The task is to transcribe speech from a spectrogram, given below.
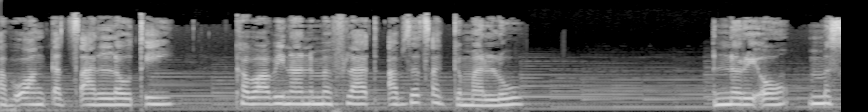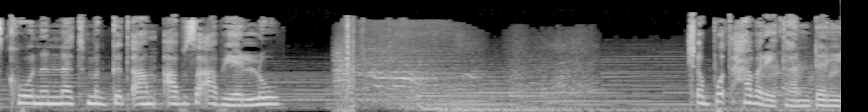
ኣብ እዋን ቀጻሊ ለውጢ ከባቢና ንምፍላጥ ኣብ ዘጸግመሉ እንሪኦ ምስ ክውንነት ምግጣም ኣብ ዝኣብየሉ ጭቡጥ ሓበሬታ ንደሊ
